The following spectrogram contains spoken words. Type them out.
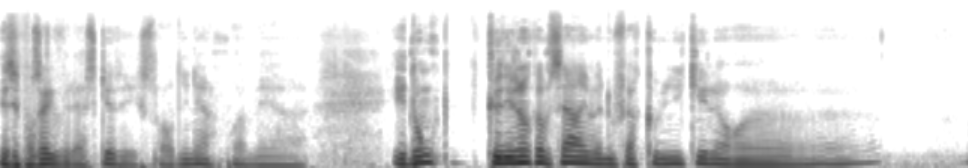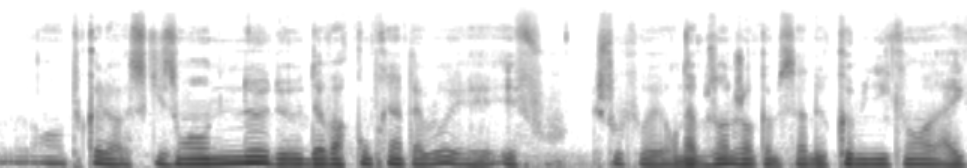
Et c'est pour ça que Velasquez est extraordinaire. Quoi. Mais, euh, Et donc, que des gens comme ça arrivent à nous faire communiquer leur, euh, en tout cas ce qu'ils ont en eux d'avoir compris un tableau est, est fou. Je trouve qu'on a besoin de gens comme ça, de communicants avec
